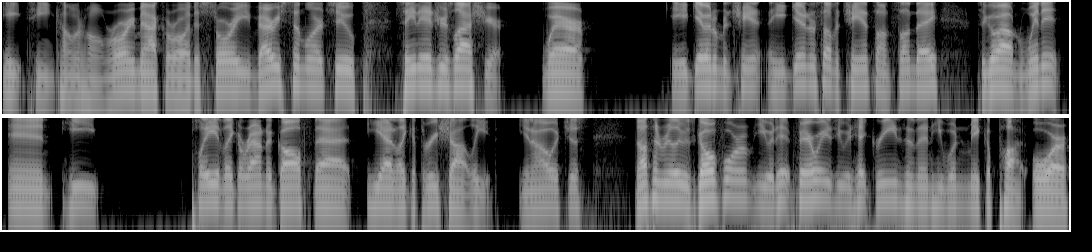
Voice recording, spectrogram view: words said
18 coming home. Rory McIlroy, the story very similar to St. Andrews last year, where he had given him a chance. He had given himself a chance on Sunday to go out and win it, and he played like a round of golf that he had like a three shot lead. You know, it just nothing really was going for him. He would hit fairways, he would hit greens, and then he wouldn't make a putt or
